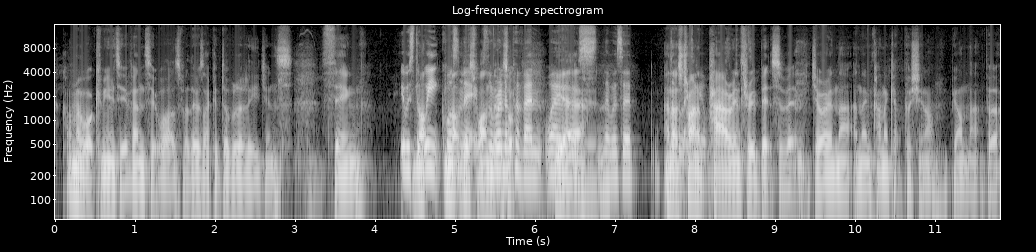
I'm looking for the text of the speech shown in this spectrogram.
I can't remember what community event it was, but there was like a double allegiance thing. It was the not, week, wasn't it? It was the run up event where yeah. there, was, there was a and I was trying to power in through bits of it during that, and then kind of kept pushing on beyond that. But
